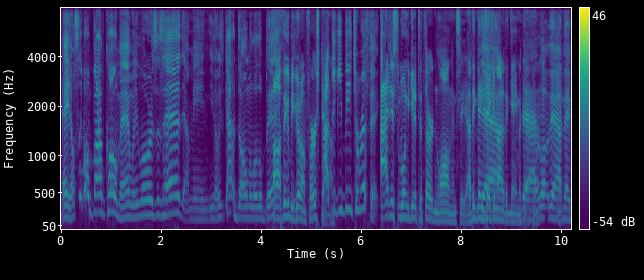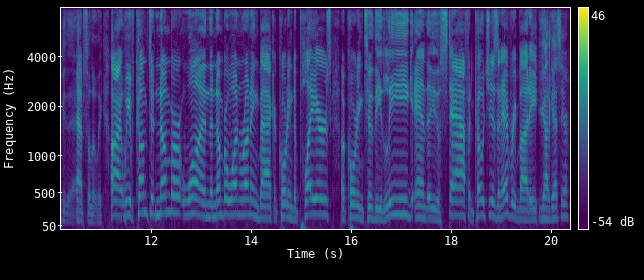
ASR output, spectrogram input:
Hey, don't sleep on Bob Cole, man. When he lowers his head, I mean, you know, he's got a dome a little bit. Oh, I think he'd be good on first down. I think he'd be terrific. I just want to get it to third and long and see. I think they can take him out of the game at yeah, that point. lo- yeah, maybe that. Absolutely. All right, we've come to number one, the number one running back, according to players, according to the league and the staff and coaches and everybody. You got a guess here?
